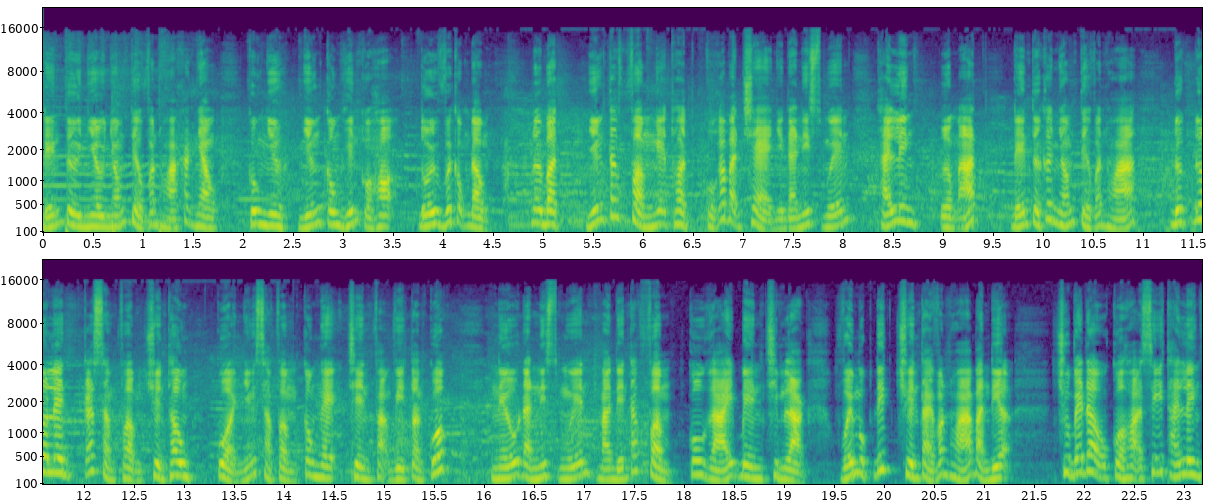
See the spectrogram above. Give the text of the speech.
đến từ nhiều nhóm tiểu văn hóa khác nhau cũng như những công hiến của họ đối với cộng đồng. Nổi bật những tác phẩm nghệ thuật của các bạn trẻ như Dennis Nguyễn, Thái Linh, Ươm Át đến từ các nhóm tiểu văn hóa được đưa lên các sản phẩm truyền thông của những sản phẩm công nghệ trên phạm vi toàn quốc. Nếu Dennis Nguyễn mang đến tác phẩm Cô gái bên chim lạc với mục đích truyền tải văn hóa bản địa, Chú bé đậu của họa sĩ Thái Linh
